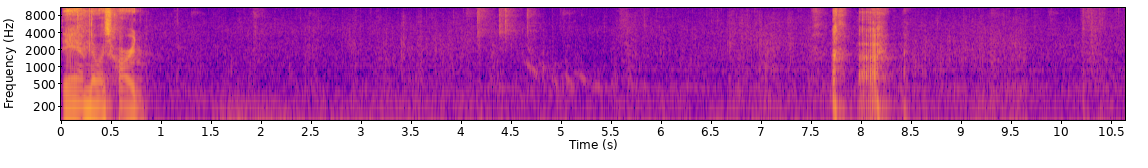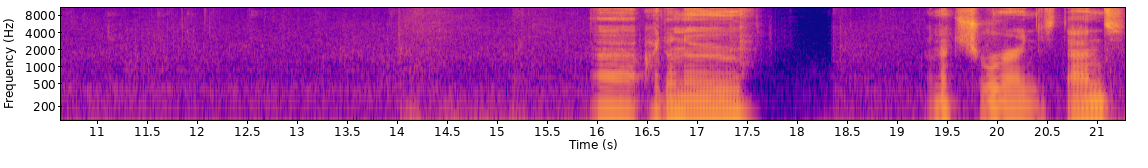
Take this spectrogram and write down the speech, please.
Damn, that was hard. Understand.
